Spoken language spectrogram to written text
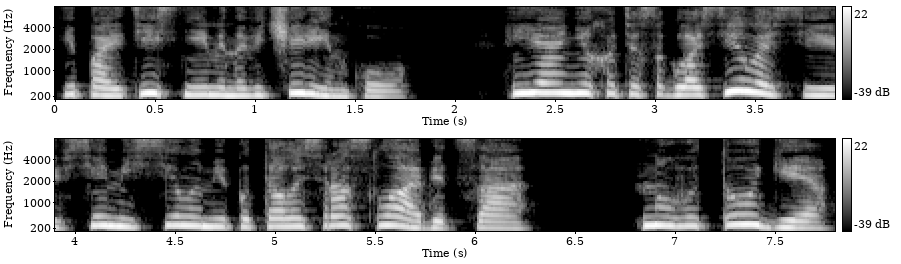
и пойти с ними на вечеринку. Я нехотя согласилась и всеми силами пыталась расслабиться. Но в итоге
